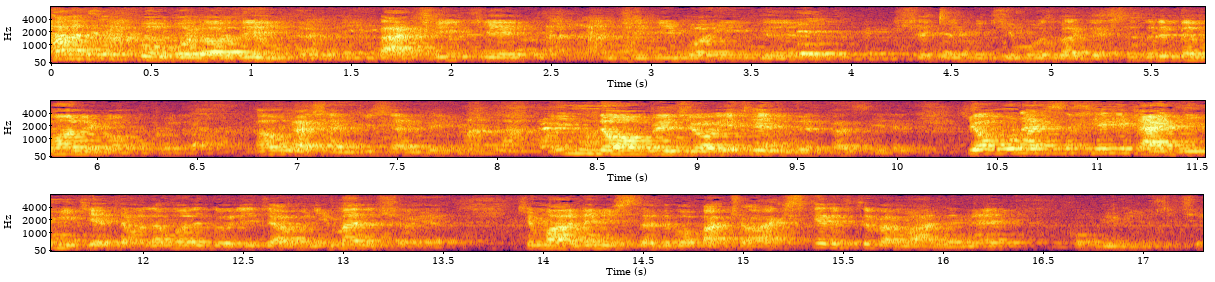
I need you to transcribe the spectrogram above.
حض فوقلاده ای داره این بچه که اینجوری با این شکل میکی موز برگشته داره به ما نگاه می‌کنه. همون قشنگیش هم به این این نابجایی خیلی دلپذیره. یا اون عکس خیلی قدیمی که احتمالا مال دوره جوانی من شاید که معلم ایستاده با بچه ها عکس گرفته و معلمه خب می‌بینی که چه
